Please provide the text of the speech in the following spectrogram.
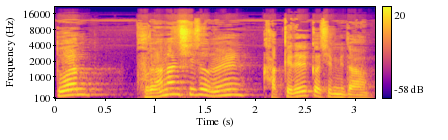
또한 불안한 시선을 갖게 될 것입니다.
